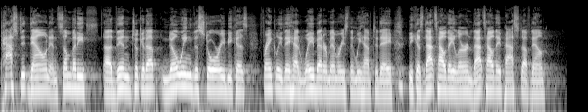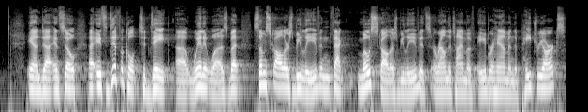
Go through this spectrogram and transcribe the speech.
passed it down, and somebody uh, then took it up knowing the story because frankly, they had way better memories than we have today because that's how they learned, that's how they passed stuff down. And, uh, and so uh, it's difficult to date uh, when it was, but some scholars believe, in fact, most scholars believe it's around the time of Abraham and the patriarchs.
